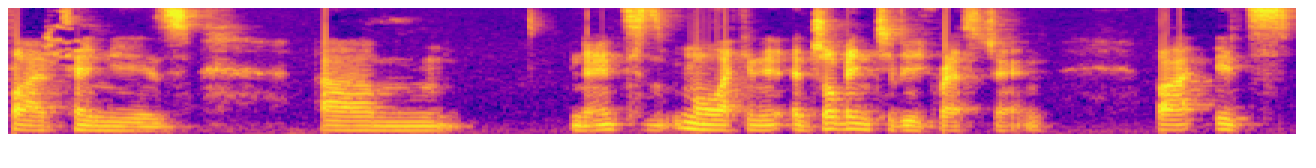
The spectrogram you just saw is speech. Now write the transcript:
five, ten years. Um, you know, it's more like a, a, job interview question, but it's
